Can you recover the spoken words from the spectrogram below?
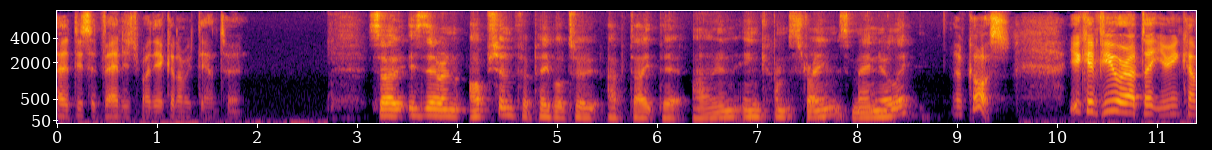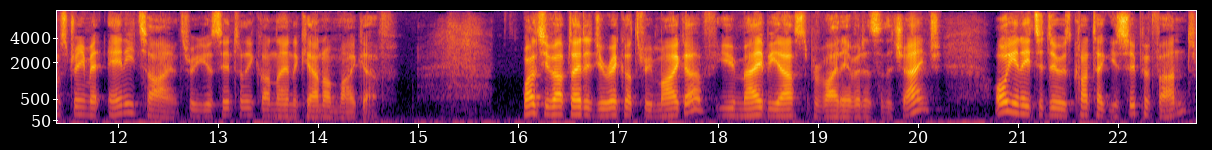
uh, disadvantaged by the economic downturn. So, is there an option for people to update their own income streams manually? Of course. You can view or update your income stream at any time through your Centrelink online account on MyGov. Once you've updated your record through MyGov, you may be asked to provide evidence of the change. All you need to do is contact your super fund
